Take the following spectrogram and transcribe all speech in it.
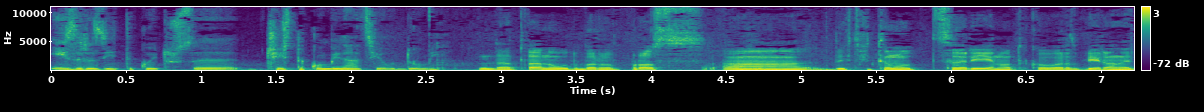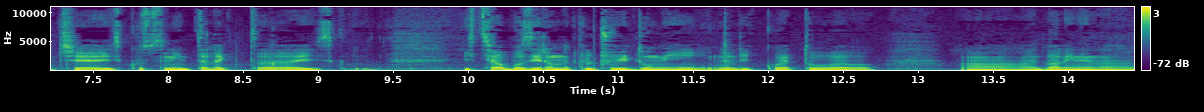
изразите, които са чиста комбинация от думи. Да, това е много добър въпрос. А, действително цари едно такова разбиране, че изкуствен интелект е из, изцяло базиран на ключови думи, нали, което а, едва ли не на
